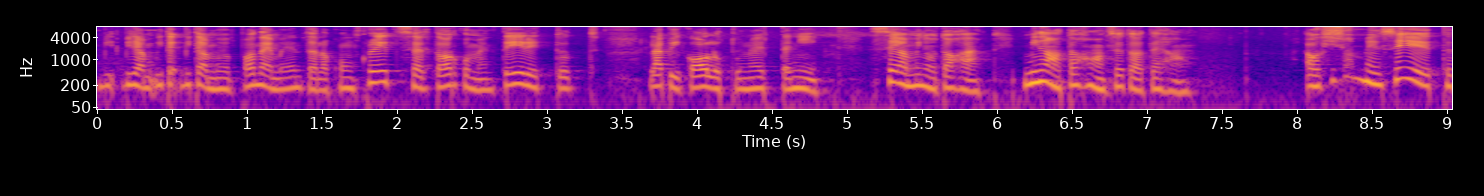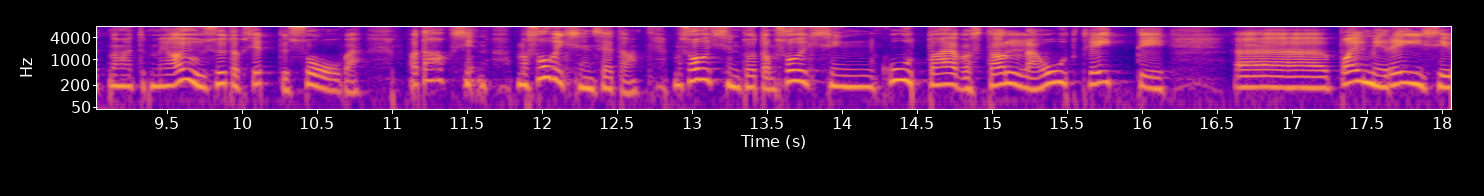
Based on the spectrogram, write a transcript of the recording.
mida, mida, mida me paneme endale konkreetselt argumenteeritud, läbikaalutuna ette, nii, see on minu tahe, mina tahan seda teha aga siis on meil see, et, et noh, et meie aju söödab ette soove. ma tahaksin, ma sooviksin seda, ma sooviksin toda, ma sooviksin kuud taevast alla, uut kleiti äh,, palmireisi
